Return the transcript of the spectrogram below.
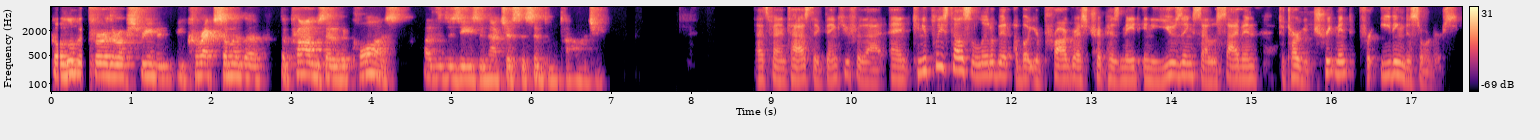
go a little bit further upstream and, and correct some of the, the problems that are the cause of the disease and not just the symptomatology. That's fantastic. Thank you for that. And can you please tell us a little bit about your progress Tryp has made in using psilocybin to target treatment for eating disorders?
